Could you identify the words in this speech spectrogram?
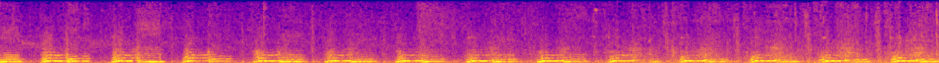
Mm-hmm. Oh, my God.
